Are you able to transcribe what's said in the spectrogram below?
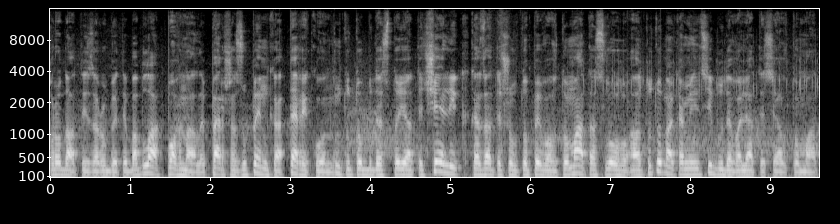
продати і заробити бабла. Погнали. Перша зупинка Терекон. Ну, Тут буде стояти челік, казати, що втопив автомата свого, а тут на камінці буде валятися автомат.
